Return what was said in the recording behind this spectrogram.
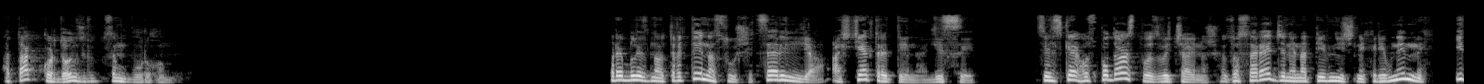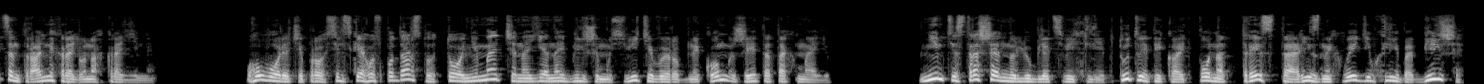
А так кордон з Люксембургом. Приблизно третина суші – це рілля, а ще третина – ліси. Сільське господарство, звичайно ж, зосереджене на північних рівнинних і центральних районах країни. Говорячи про сільське господарство, то Німеччина є найбільшим у світі виробником жита та хмелю. Німці страшенно люблять свій хліб. Тут випікають понад 300 різних видів хліба більше,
